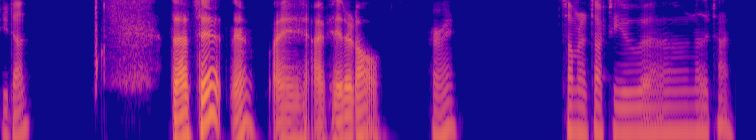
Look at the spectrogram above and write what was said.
You done? That's it. Yeah, I I've hit it all. All right. So I'm going to talk to you uh, another time.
